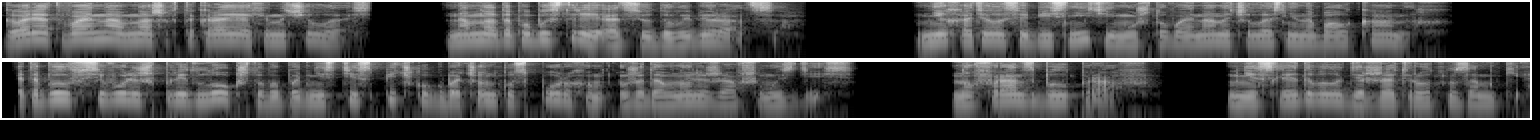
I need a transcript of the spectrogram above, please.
«Говорят, война в наших-то краях и началась. Нам надо побыстрее отсюда выбираться». Мне хотелось объяснить ему, что война началась не на Балканах. Это был всего лишь предлог, чтобы поднести спичку к бочонку с порохом, уже давно лежавшему здесь. Но Франц был прав. Мне следовало держать рот на замке.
